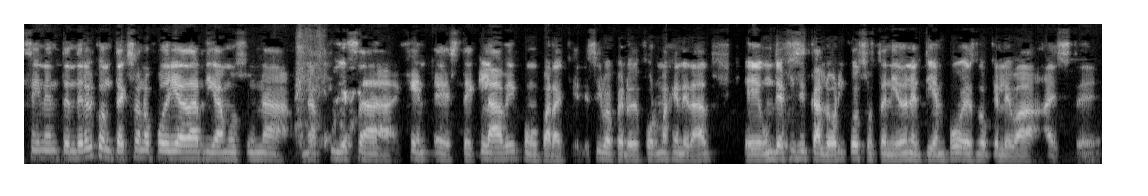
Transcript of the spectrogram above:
sin entender el contexto no podría dar, digamos, una, una pieza este, clave como para que sirva, pero de forma general, eh, un déficit calórico sostenido en el tiempo es lo que le va a, este,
